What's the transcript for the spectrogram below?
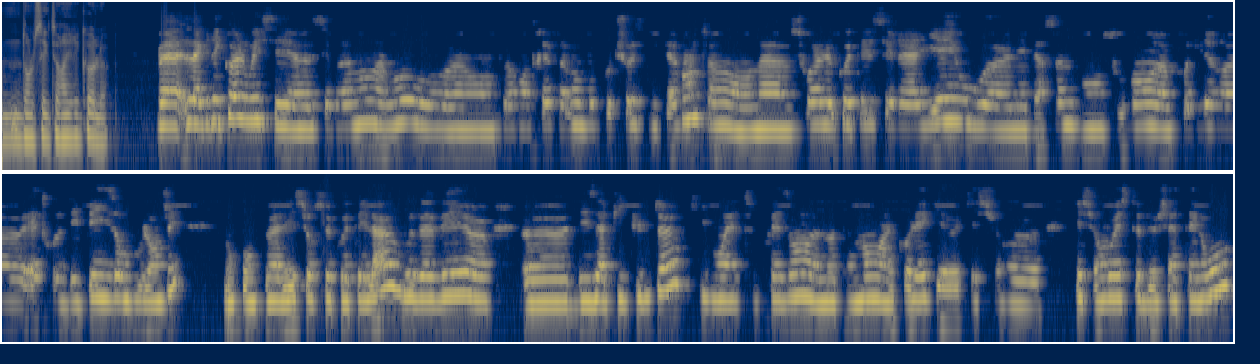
dans le secteur agricole. Ben, l'agricole, oui, c'est vraiment un mot où on peut rentrer vraiment beaucoup de choses différentes. Hein. On a soit le côté céréalier où les personnes vont souvent produire, être des paysans boulangers. Donc, on peut aller sur ce côté-là. Vous avez euh, des apiculteurs qui vont être présents, euh, notamment un collègue euh, qui est sur qui est sur l'ouest de Châtellerault.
